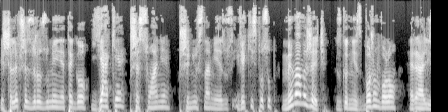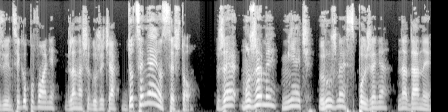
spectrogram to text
jeszcze lepsze zrozumienie tego, jakie przesłanie przyniósł nam Jezus i w jaki sposób my mamy żyć zgodnie z Bożą wolą, realizując Jego powołanie dla naszego życia, doceniając też to, że możemy mieć różne spojrzenia na dany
